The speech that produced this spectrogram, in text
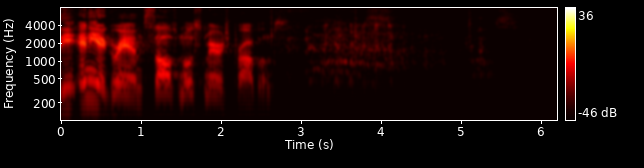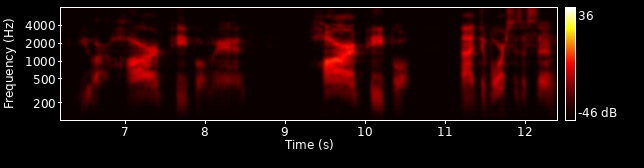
The Enneagram solves most marriage problems. You are hard people, man. Hard people. Uh, divorce is a sin.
